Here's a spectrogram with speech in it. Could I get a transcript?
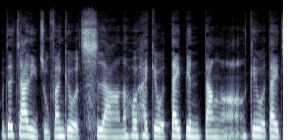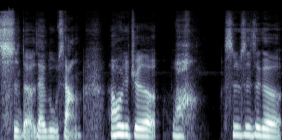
我在家里煮饭给我吃啊，然后还给我带便当啊，给我带吃的在路上。然后我就觉得哇，是不是这个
